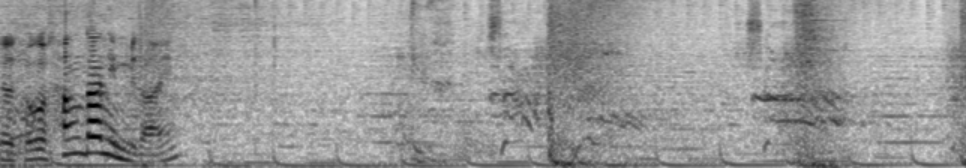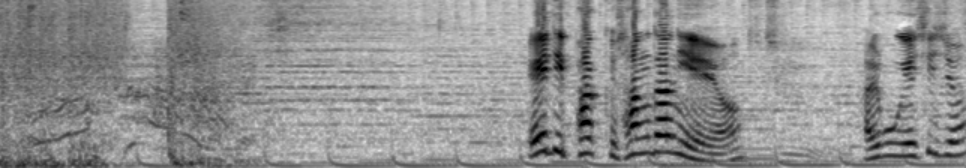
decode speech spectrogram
야, 저거 상단입니다. 에디 파크 상단이에요. 알고 계시죠?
